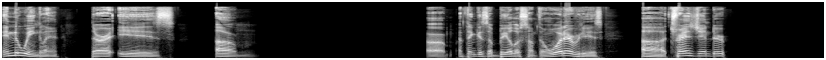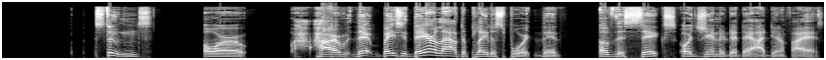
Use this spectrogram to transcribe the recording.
in New England? There is um um I think it's a bill or something, whatever it is, uh transgender students or however they're basically they're allowed to play the sport that of the sex or gender that they identify as.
